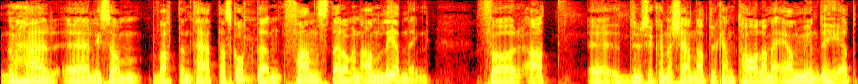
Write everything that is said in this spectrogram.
de här eh, liksom vattentäta skotten fanns där av en anledning. För att eh, du ska kunna känna att du kan tala med en myndighet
